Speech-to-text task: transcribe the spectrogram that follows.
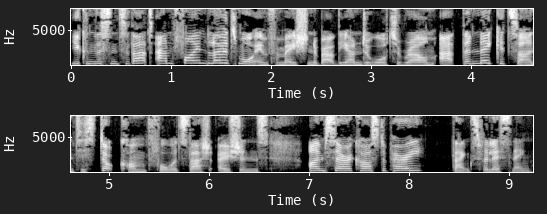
You can listen to that and find loads more information about the underwater realm at thenakedscientist.com forward slash oceans. I'm Sarah Castor Perry. Thanks for listening.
